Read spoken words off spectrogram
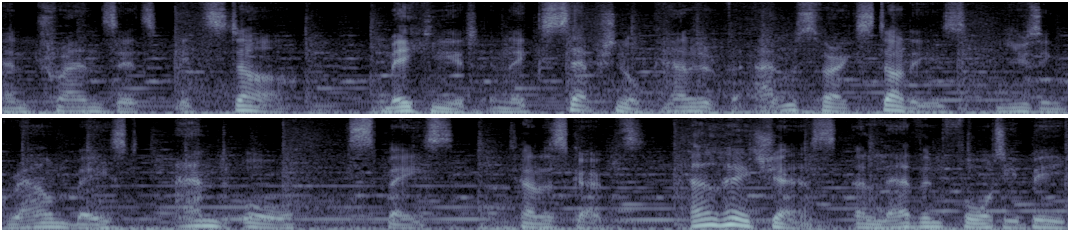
and transits its star, making it an exceptional candidate for atmospheric studies using ground-based and or space telescopes. LHS 1140b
